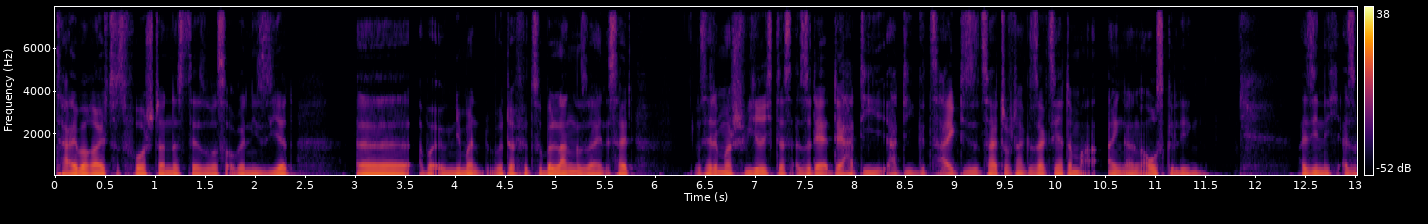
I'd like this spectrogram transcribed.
Teilbereich des Vorstandes, der sowas organisiert. Äh, aber irgendjemand wird dafür zu belangen sein. Ist halt, ist halt immer schwierig, dass, also der, der hat die, hat die gezeigt, diese Zeitschrift, und hat gesagt, sie hat am Eingang ausgelegen. Weiß ich nicht. Also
